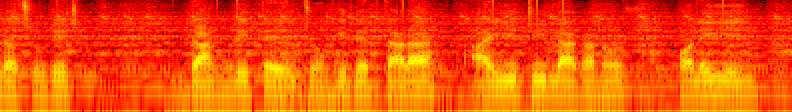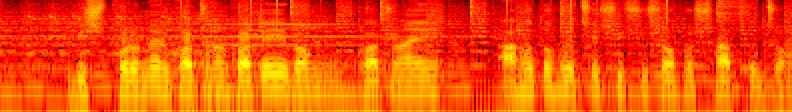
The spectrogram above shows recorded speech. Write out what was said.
রাজৌরির ডাংরিতে জঙ্গিদের দ্বারা আইইটি লাগানোর ফলেই এই বিস্ফোরণের ঘটনা ঘটে এবং ঘটনায় আহত হয়েছে শিশুসহ সাতজন।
